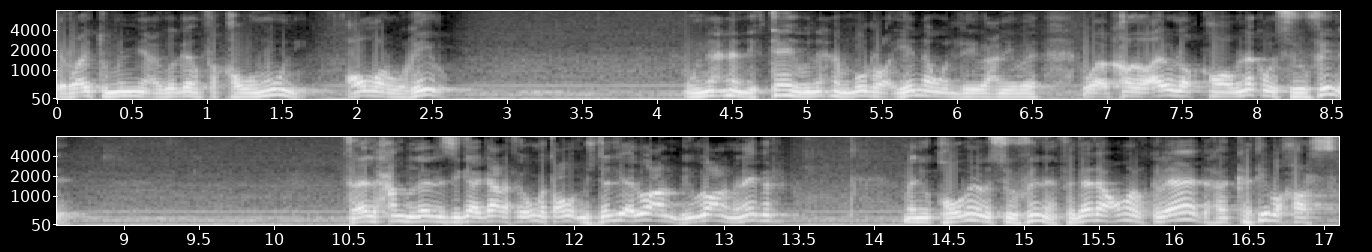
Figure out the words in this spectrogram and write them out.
رأيتم مني اعوجا فقوموني عمر وغيره. وإن إحنا بنجتهد وإن إحنا بنقول رأينا واللي يعني قالوا لو قومناكم بسيوفنا فقال الحمد لله الذي جعل في أمة عمر. مش ده اللي قالوه عن بيقولوا على المنابر؟ من يقاومنا بسيوفنا فده ده عمر ده كتيبة خرصه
